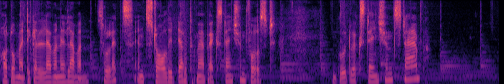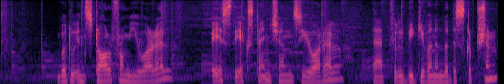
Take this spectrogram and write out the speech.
Automatic 1111. So let's install the depth map extension first. Go to extensions tab, go to install from URL, paste the extensions URL that will be given in the description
